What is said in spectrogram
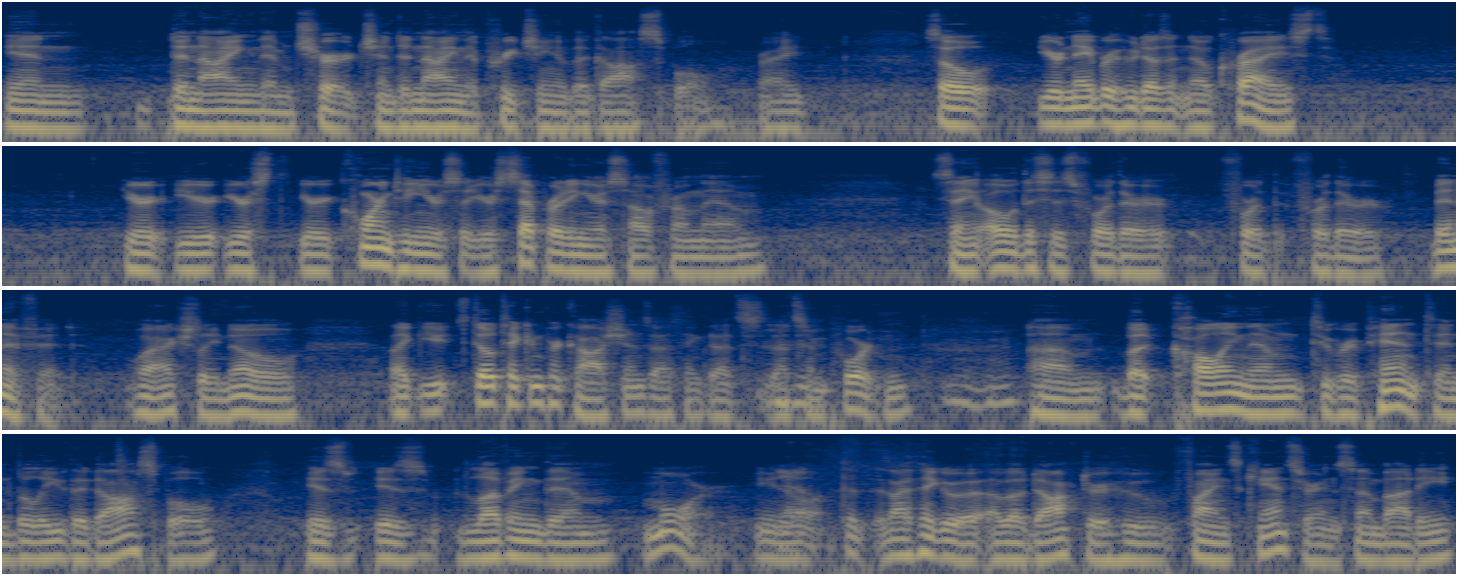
in denying them church and denying the preaching of the gospel right? So your neighbor who doesn't know Christ you're you're you're you're quarantining yourself you're separating yourself from them saying oh this is for their for for their benefit. Well actually no like you still taking precautions i think that's that's Mhm. important Mm-hmm. um, but calling them to repent and believe the gospel is is loving them more you know Th- i think of a, of a doctor who finds cancer in somebody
